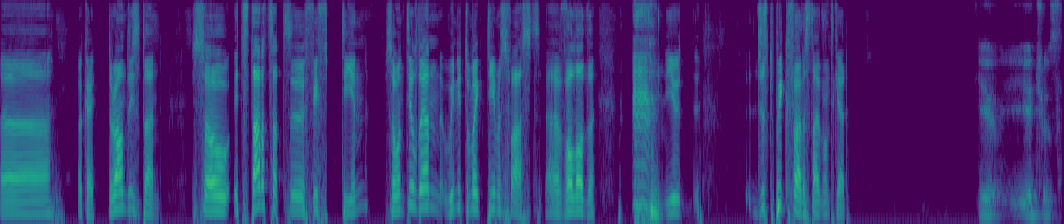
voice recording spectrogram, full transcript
Uh, okay, the round is done. So it starts at uh, 15. So until then, we need to make teams fast. Uh, Volod, you just pick first. I don't care. You you choose.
